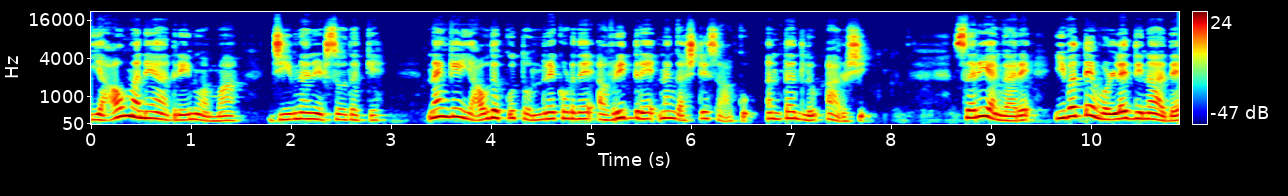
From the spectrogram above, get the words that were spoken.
ಯಾವ ಮನೆ ಆದ್ರೇನು ಅಮ್ಮ, ಜೀವನ ನಡೆಸೋದಕ್ಕೆ? ನನಗೆ ಯಾವುದಕ್ಕೂ ತೊಂದರೆ ಕೊಡದೆ ಅವರಿದ್ದರೆ ನಂಗೆ ಅಷ್ಟೇ ಸಾಕು, ಅಂತಂದ್ಲು ಆರುಷಿ ಸರಿ ಹಂಗಾರೆ, ಇವತ್ತೇ ಒಳ್ಳೆ ದಿನ ಅದೇ,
